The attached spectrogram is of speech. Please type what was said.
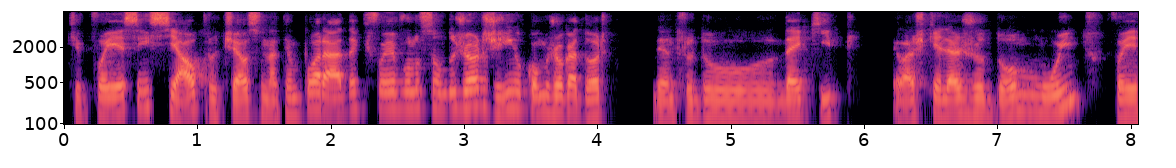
que foi essencial para o Chelsea na temporada, que foi a evolução do Jorginho como jogador dentro do, da equipe. Eu acho que ele ajudou muito, foi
